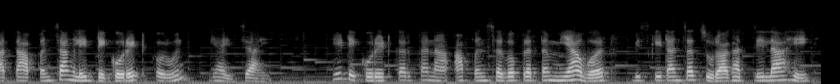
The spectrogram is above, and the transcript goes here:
आता आपण चांगले डेकोरेट करून घ्यायचे आहे. हे डेकोरेट करताना आपण सर्वप्रथम यावर बिस्किटांचा चुरा घातलेला आहे.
